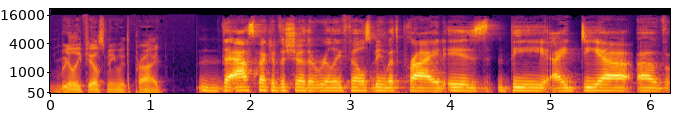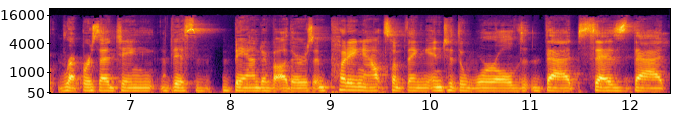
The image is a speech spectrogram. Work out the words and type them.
really fills me with pride? The aspect of the show that really fills me with pride is the idea of representing this band of others and putting out something into the world that says that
